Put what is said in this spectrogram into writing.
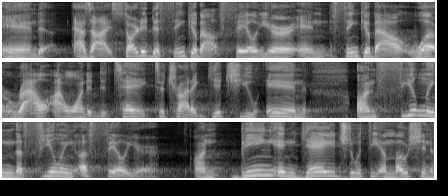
And as I started to think about failure and think about what route I wanted to take to try to get you in on feeling the feeling of failure, on being engaged with the emotion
